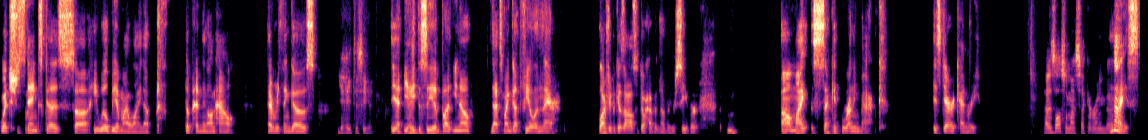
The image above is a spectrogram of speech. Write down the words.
which stinks because uh, he will be in my lineup, depending on how everything goes. You hate to see it. Yeah, you hate to see it, but you know that's my gut feeling there. Largely because I also don't have another receiver. Uh, my second running back is Derrick Henry. That is also my second running back. Nice.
